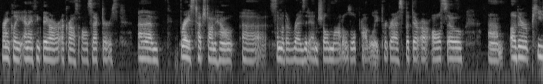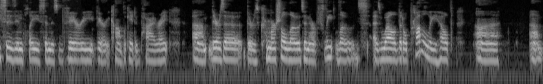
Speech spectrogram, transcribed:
frankly, and I think they are across all sectors. Um, Bryce touched on how uh, some of the residential models will probably progress, but there are also um, other pieces in place in this very, very complicated pie, right? Um, there's a there's commercial loads and there are fleet loads as well that'll probably help uh, um,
